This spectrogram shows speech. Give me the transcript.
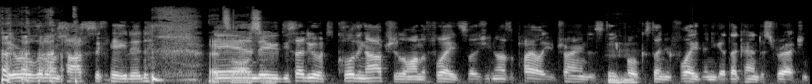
they were a little intoxicated, and awesome. they decided to go clothing optional on the flight. So as you know, as a pilot, you're trying to stay mm-hmm. focused on your flight, and you get that kind of distraction.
